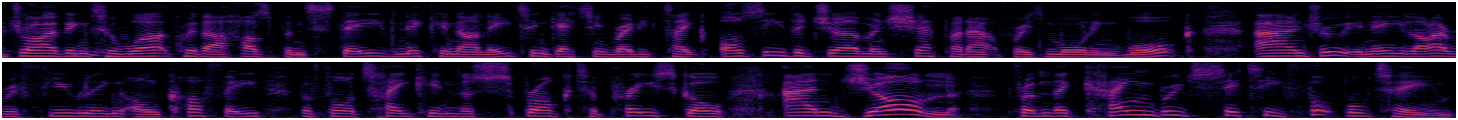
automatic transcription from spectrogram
driving to work with her husband Steve, Nick in Nuneaton getting ready to take Ozzy the German Shepherd out for his morning walk. Andrew in Ely refueling on coffee before taking the Sprog to preschool. And John from the Cambridge City football team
